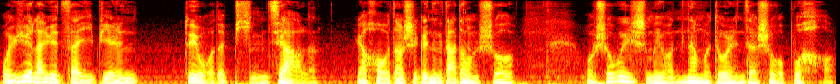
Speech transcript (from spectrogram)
我越来越在意别人对我的评价了。然后我当时跟那个搭档说：“我说为什么有那么多人在说我不好？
